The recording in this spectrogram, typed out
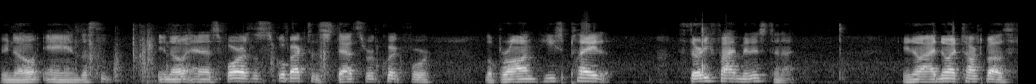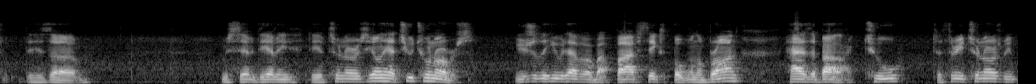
You know, and let's you know, and as far as let's go back to the stats real quick for LeBron. He's played 35 minutes tonight. You know, I know I talked about his, his um. Me see. Do you have any? Do you have turnovers? He only had two turnovers. Usually he would have about five, six. But when LeBron has about like two to three turnovers, we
